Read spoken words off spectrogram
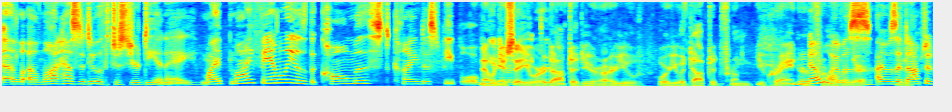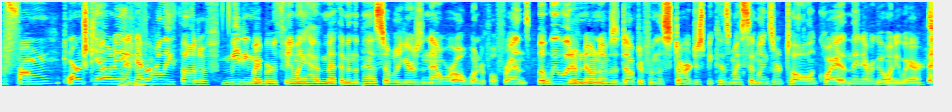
a, a lot has to do with just your DNA. My my family is the calmest, kindest people. Now, when you say you were meet. adopted, you're, are you were you adopted from Ukraine or no, from I was there? I was Yeah. adopted from Orange County and never really thought of meeting my birth family. I have met them in the past several years, and now we're all wonderful friends. But we would have known I was adopted from the start, just because my siblings are tall and quiet and they never go anywhere.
